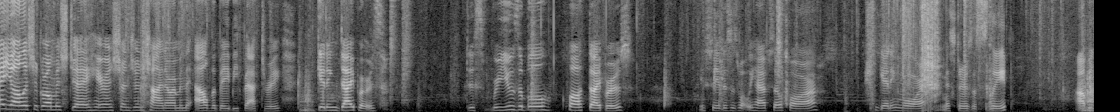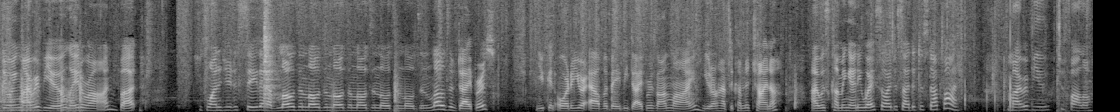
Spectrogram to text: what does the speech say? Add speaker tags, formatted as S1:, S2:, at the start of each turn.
S1: Hey y'all, it's your girl Miss J here in Shenzhen, China. I'm in the Alva Baby factory getting diapers. Just reusable cloth diapers. You see, this is what we have so far. Getting more. Mister is asleep. I'll be doing my review later on, but just wanted you to see they have loads and loads and loads and loads and loads and loads and loads of diapers. You can order your Alva Baby diapers online. You don't have to come to China. I was coming anyway, so I decided to stop by. My review to follow.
